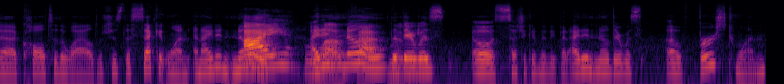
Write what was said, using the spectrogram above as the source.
uh, Call to the Wild, which is the second one. And I didn't know I I didn't know that that, there was Oh, it's such a good movie, but I didn't know there was a first one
